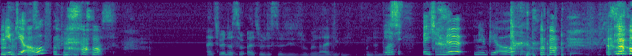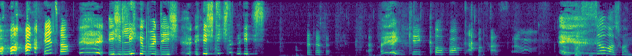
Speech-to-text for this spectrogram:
Nehmt ihr auf? aus. Als, das so, als würdest du sie so beleidigen. Und dann Ich, ich, nö, nehmt ihr auf? Alter, ich liebe dich. Ich dich nicht. Gekocht, aber was? Sowas von.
